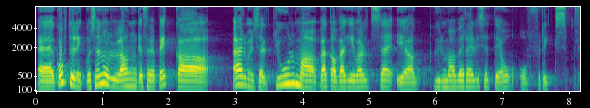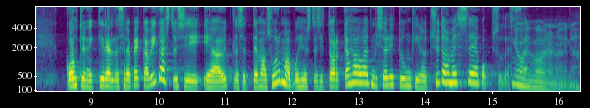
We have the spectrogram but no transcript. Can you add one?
Äh, kohtuniku sõnul langes Rebecca äärmiselt julma, väga vägivaldse ja külmaverelise teo ohvriks. kohtunik kirjeldas Rebecca vigastusi ja ütles, et tema surma põhjustasid torkehaavad, mis olid tunginud südamesse ja kopsudesse. oi, vaene naine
